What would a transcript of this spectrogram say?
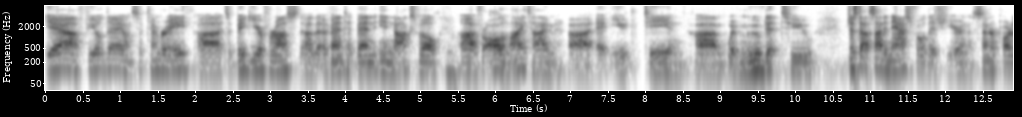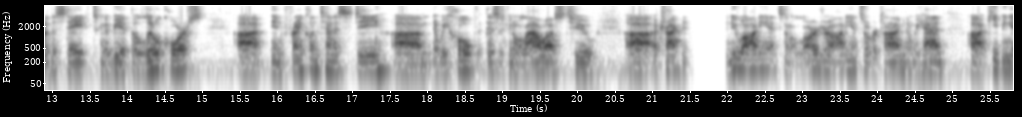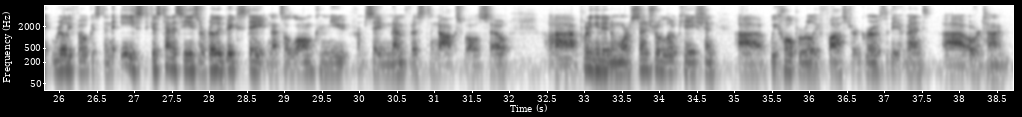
Yeah, field day on September 8th. Uh, it's a big year for us. Uh, the event had been in Knoxville uh, for all of my time at UT, and um, we've moved it to just outside of Nashville this year in the center part of the state. It's going to be at the Little Course uh, in Franklin, Tennessee, um, and we hope that this is going to allow us to uh, attract a new audience and a larger audience over time than we had. Uh, keeping it really focused in the east because Tennessee is a really big state and that's a long commute from say Memphis to Knoxville. So uh, putting it in a more central location, uh, we hope will really foster growth of the event uh, over time.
